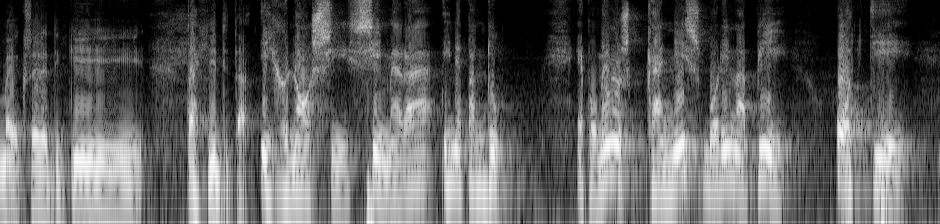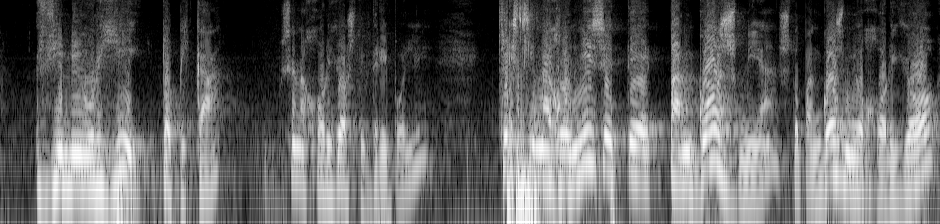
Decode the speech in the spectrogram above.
με εξαιρετική ταχύτητα. Η γνώση σήμερα είναι παντού. Επομένως κανείς μπορεί να πει ότι δημιουργεί τοπικά σε ένα χωριό στην Τρίπολη και συναγωνίζεται παγκόσμια, στο παγκόσμιο χωριό,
